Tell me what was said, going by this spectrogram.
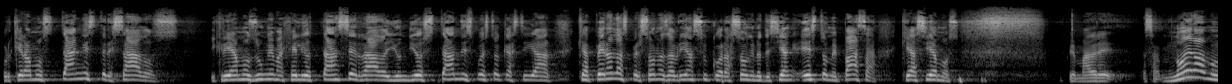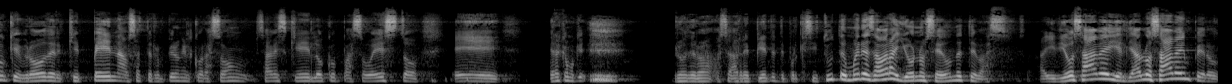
porque éramos tan estresados y creíamos un evangelio tan cerrado y un Dios tan dispuesto a castigar que apenas las personas abrían su corazón y nos decían, esto me pasa, ¿qué hacíamos? Que madre, o sea, no éramos que, brother, qué pena, o sea, te rompieron el corazón, ¿sabes qué, loco, pasó esto? Eh, era como que, brother, o sea, arrepiéntete, porque si tú te mueres ahora, yo no sé dónde te vas. ahí Dios sabe y el diablo saben, pero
